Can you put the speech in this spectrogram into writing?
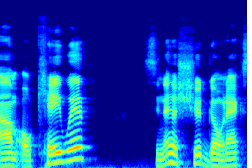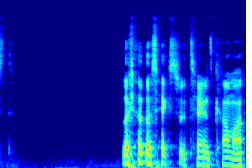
I'm okay with. Sinesha should go next. Look at those extra turns, come on.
